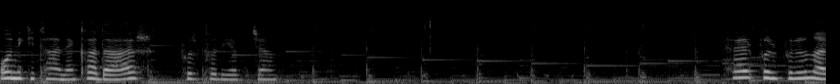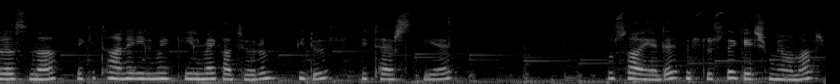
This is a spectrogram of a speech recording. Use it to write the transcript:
12 tane kadar pırpır yapacağım. Her pırpırın arasına iki tane ilmek ilmek atıyorum. Bir düz, bir ters diye. Bu sayede üst üste geçmiyorlar.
